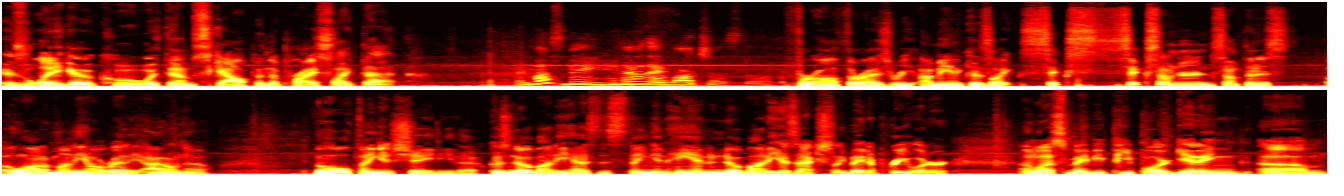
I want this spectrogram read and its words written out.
is Lego cool with them scalping the price like that They must be. You know, they watch us stuff. for authorized re? I mean, because like six six hundred and something is a lot of money already. I don't know. The whole thing is shady though, because nobody has this thing in hand, and nobody has actually made a pre-order, unless maybe people are getting. Um,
